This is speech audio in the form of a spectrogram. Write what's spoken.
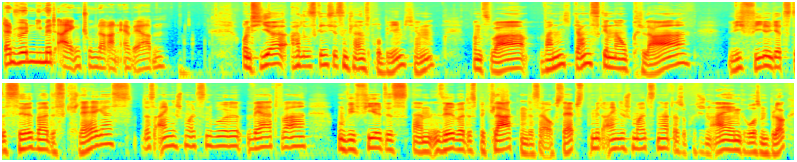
dann würden die Miteigentum daran erwerben. Und hier hatte das Gericht jetzt ein kleines Problemchen. Und zwar war nicht ganz genau klar, wie viel jetzt das Silber des Klägers, das eingeschmolzen wurde, wert war und wie viel das ähm, Silber des Beklagten, das er auch selbst mit eingeschmolzen hat, also praktisch in einen großen Block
